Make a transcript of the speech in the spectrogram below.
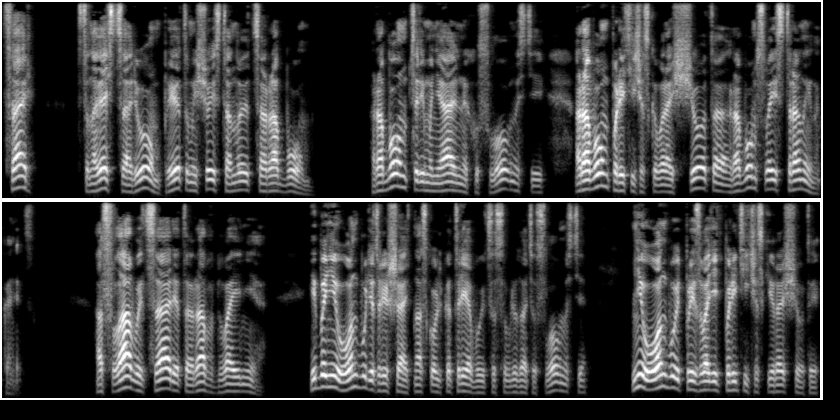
Царь становясь царем, при этом еще и становится рабом. Рабом церемониальных условностей, рабом политического расчета, рабом своей страны, наконец. А слабый царь — это раб вдвойне, ибо не он будет решать, насколько требуется соблюдать условности, не он будет производить политические расчеты,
